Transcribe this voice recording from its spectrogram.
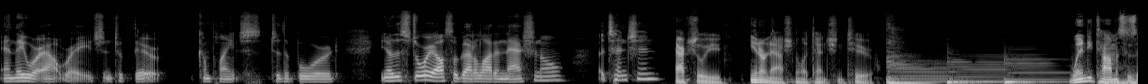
and they were outraged and took their complaints to the board. You know, the story also got a lot of national attention. Actually, international attention too. Wendi Thomas's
